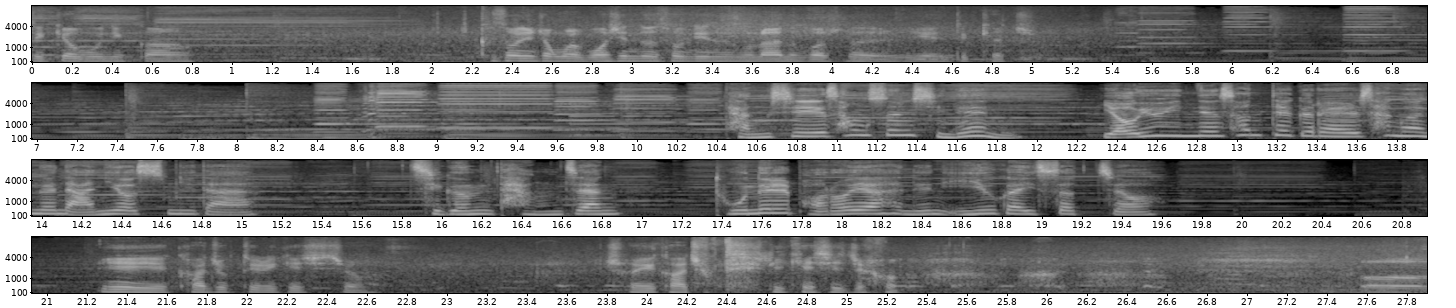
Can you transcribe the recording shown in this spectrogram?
느껴보니까 그 손이 정말 멋있는 손이라는 것을 예, 느꼈죠. 당시 성순 씨는 여유 있는 선택을 할 상황은 아니었습니다. 지금 당장 돈을 벌어야 하는 이유가 있었죠. 예, 예, 가족들이 계시죠. 저희 가족들이 계시죠. 어,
